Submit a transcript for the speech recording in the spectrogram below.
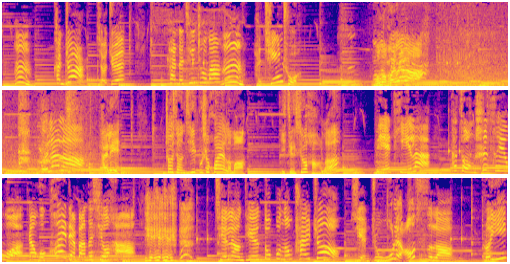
嗯，看这儿，小娟，看得清楚吗？嗯，很清楚。我们回来了，回来了。海丽，照相机不是坏了吗？已经修好了。别提了，他总是催我，让我快点帮他修好。嘿嘿嘿，前两天都不能拍照，简直无聊死了。罗伊，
